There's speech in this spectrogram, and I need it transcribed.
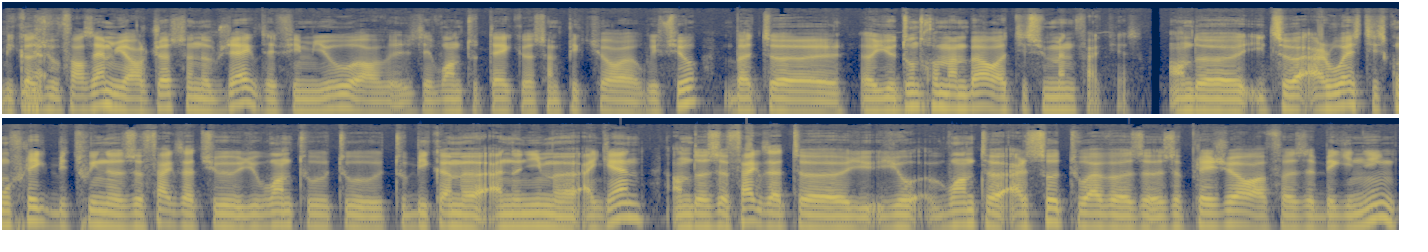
because yeah. you, for them you are just an object. They film you or they want to take uh, some picture uh, with you, but uh, you don't remember this human fact. Yes. And uh, it's uh, always this conflict between uh, the fact that you, you want to, to, to become uh, anonym uh, again and uh, the fact that you, you want also to have the, the pleasure of the beginning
